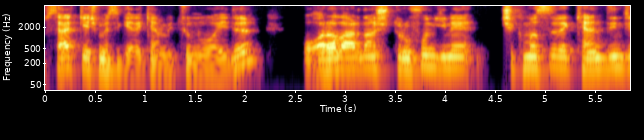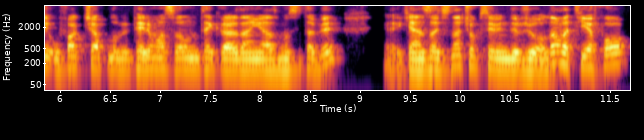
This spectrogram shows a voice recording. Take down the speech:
sert geçmesi gereken bir turnuvaydı. O aralardan Struff'un yine çıkması ve kendince ufak çaplı bir peri masalını tekrardan yazması tabii e, kendisi açısından çok sevindirici oldu ama Tiafoe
